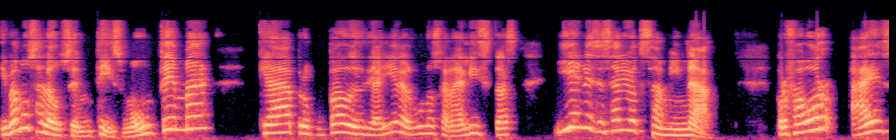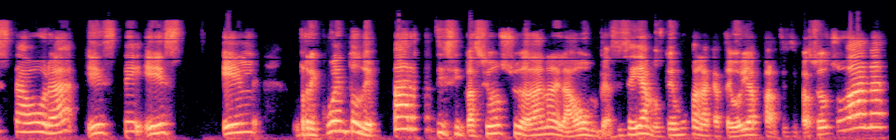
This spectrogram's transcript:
Y vamos al ausentismo, un tema que ha preocupado desde ayer a algunos analistas y es necesario examinar. Por favor, a esta hora, este es el recuento de participación ciudadana de la OMPE, así se llama. Ustedes buscan la categoría participación ciudadana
